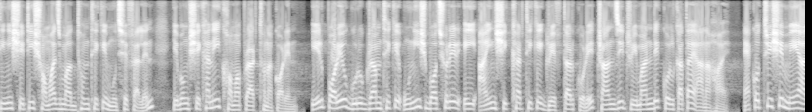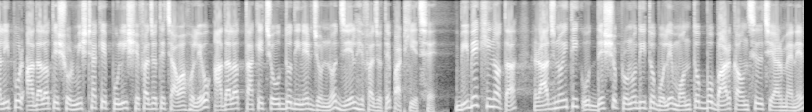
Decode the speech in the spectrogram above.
তিনি সেটি সমাজ মাধ্যম থেকে মুছে ফেলেন এবং সেখানেই ক্ষমা প্রার্থনা করেন। এরপরেও গুরুগ্রাম থেকে ১৯ বছরের এই আইন শিক্ষার্থীকে গ্রেফতার করে ট্রানজিট রিমান্ডে কলকাতায় আনা হয়। একত্রিশে মে আলিপুর আদালতে শর্মিষ্ঠাকে পুলিশ হেফাজতে চাওয়া হলেও আদালত তাকে চৌদ্দ দিনের জন্য জেল হেফাজতে পাঠিয়েছে। বিবেকহীনতা, রাজনৈতিক উদ্দেশ্য প্রণোদিত বলে মন্তব্য বার কাউন্সিল চেয়ারম্যানের,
